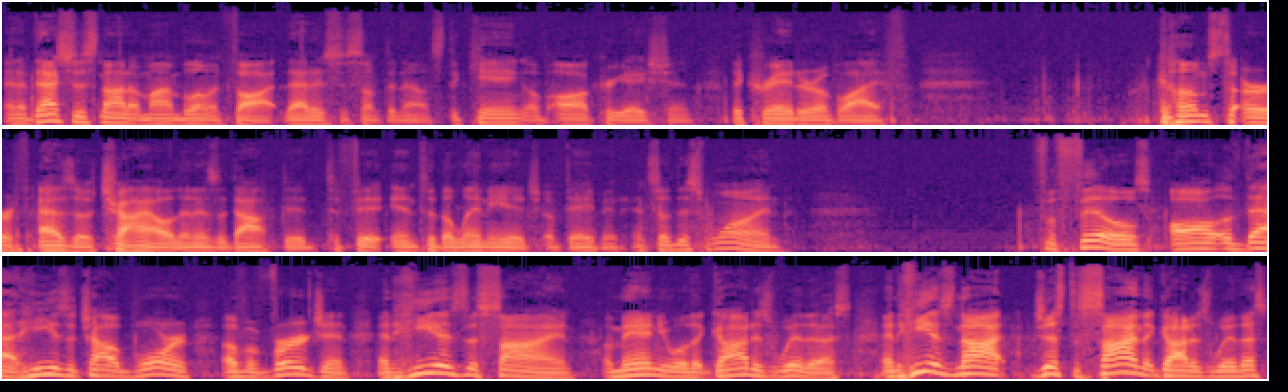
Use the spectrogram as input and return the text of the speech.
And if that's just not a mind blowing thought, that is just something else. The king of all creation, the creator of life, comes to earth as a child and is adopted to fit into the lineage of David. And so this one fulfills all of that. He is a child born of a virgin, and he is the sign, Emmanuel, that God is with us. And he is not just a sign that God is with us,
